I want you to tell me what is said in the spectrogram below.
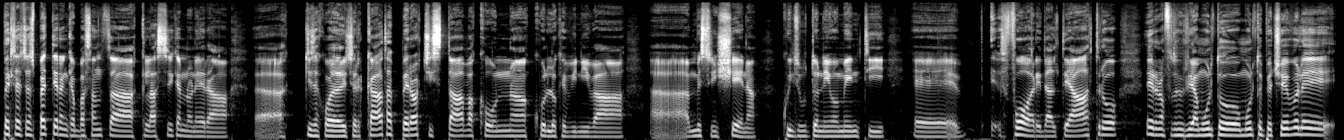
Per certi aspetti era anche abbastanza classica, non era uh, chissà quale ricercata, però ci stava con quello che veniva uh, messo in scena. Quindi, soprattutto nei momenti eh, fuori dal teatro, era una fotografia molto, molto piacevole,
